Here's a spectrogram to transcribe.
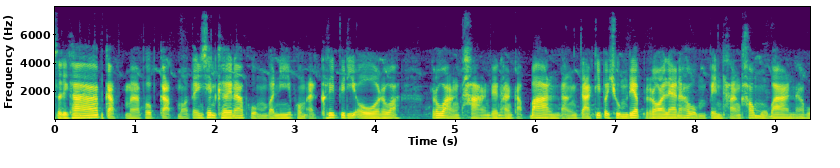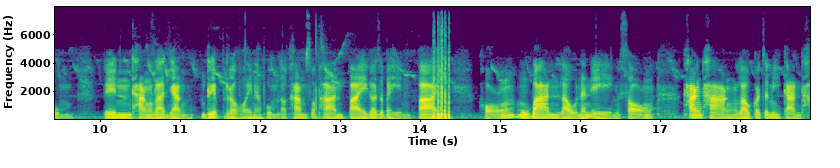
สวัสดีครับกลับมาพบกับหมอเต้นเช่นเคยนะครับผมวันนี้ผมอัดคลิปวิดีโอระหว่าระหว่างทางเดินทางกลับบ้าน หลังจากที่ประชุมเรียบร้อยแล้วนะครับผมเป็นทางเข้าหมู่บ้านนะครับผมเป็นทางลาดยางเรียบร้อยนะครับผมเราข้ามสะพานไปก็จะไปเห็นป้ายของหมู่บ้านเรานั่นเองสองข้างทางเราก็จะมีการท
